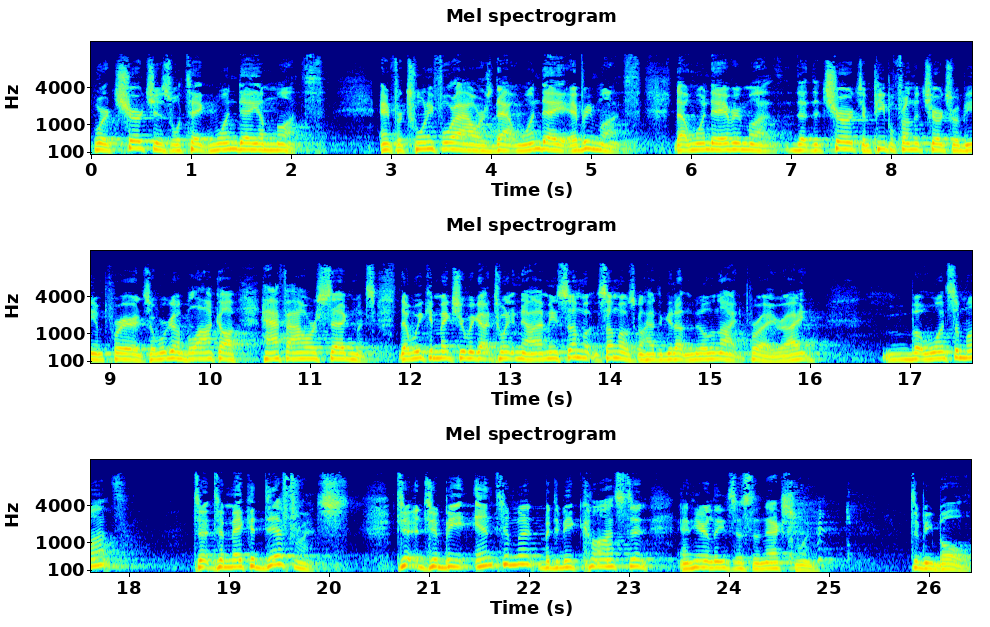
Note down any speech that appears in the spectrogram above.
where churches will take one day a month, and for 24 hours, that one day every month that one day every month that the church and people from the church will be in prayer. And so we're going to block off half hour segments that we can make sure we got 20. Now, I mean, some, some of us going to have to get up in the middle of the night to pray, right? But once a month to, to make a difference, to, to be intimate, but to be constant. And here leads us to the next one to be bold.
